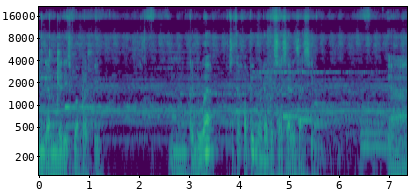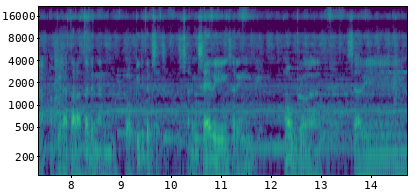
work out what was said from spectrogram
hingga menjadi sebuah kopi. Hmm, kedua, pecinta kopi mudah bersosialisasi. Ya, hampir rata-rata dengan kopi kita bisa saling sharing, saling ngobrol, saling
